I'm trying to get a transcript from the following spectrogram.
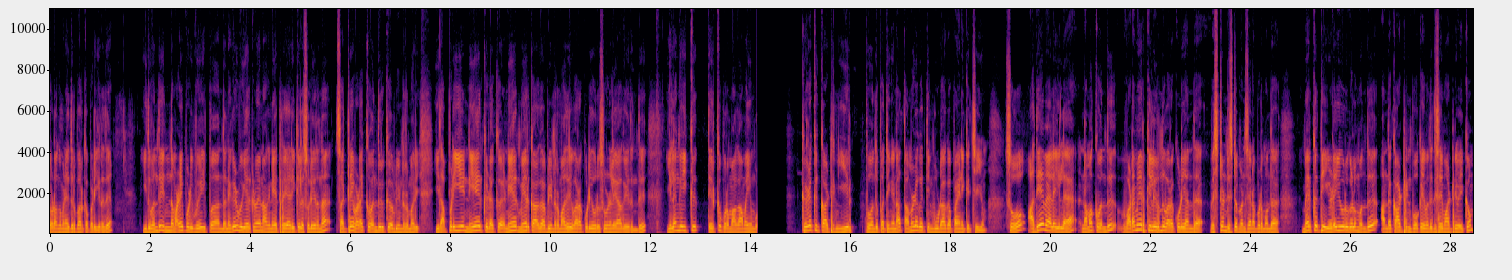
தொடங்கும் என எதிர்பார்க்கப்படுகிறது. இது வந்து இந்த மழைப்பொழிவு இப்போ அந்த நிகழ்வு ஏற்கனவே நாங்கள் நேற்றைய அறிக்கையில் சொல்லியிருந்தேன். சற்றே வடக்கு வந்திருக்கு அப்படின்ற மாதிரி. இது அப்படியே நேர் கிழக்கு நேர் மேற்காக அப்படின்ற மாதிரி வரக்கூடிய ஒரு சூழ்நிலையாக இருந்து இலங்கைக்கு தெற்கு புறமாக அமையும் கிழக்கு காற்றின் ஈர்ப்பு வந்து பார்த்திங்கன்னா தமிழகத்தின் ஊடாக பயணிக்கச் செய்யும். ஸோ அதே வேளையில் நமக்கு வந்து வடமேற்கிலிருந்து வரக்கூடிய அந்த வெஸ்டர்ன் டிஸ்டர்பன்ஸ் எனப்படும் அந்த மேற்கத்திய இடையூறுகளும் வந்து அந்த காற்றின் போக்கை வந்து திசை மாற்றி வைக்கும்.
